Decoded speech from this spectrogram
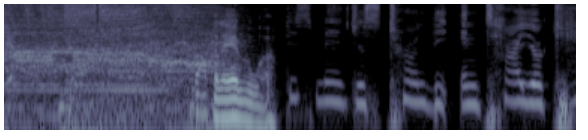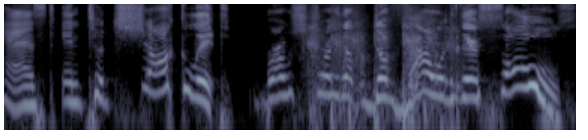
Chocolate! Chocolate everywhere. This man just turned the entire cast into chocolate. Bro straight up devoured their souls.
